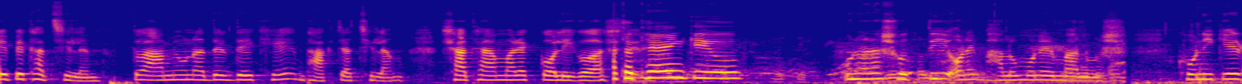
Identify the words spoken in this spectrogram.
পেঁপে খাচ্ছিলেন। তো আমি ওনাদের দেখে ভাগ চাচ্ছিলাম। সাথে আমার এক কলিগও আচ্ছা থ্যাংক ইউ ওনারা সত্যি অনেক ভালো মনের মানুষ। ক্ষণিকের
